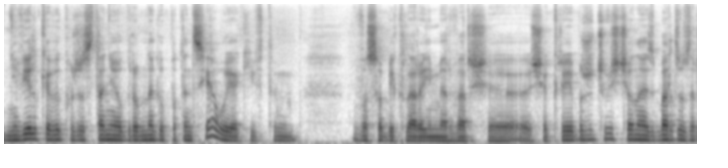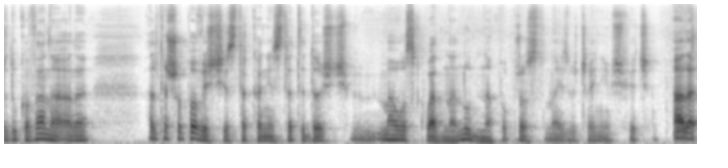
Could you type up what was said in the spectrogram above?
niewielkie wykorzystanie ogromnego potencjału, jaki w tym w osobie Klary Immerwahr się, się kryje, bo rzeczywiście ona jest bardzo zredukowana, ale, ale też opowieść jest taka niestety dość mało składna, nudna po prostu najzwyczajniej w świecie. Ale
